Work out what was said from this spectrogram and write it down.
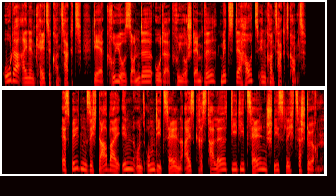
oder einen Kältekontakt, der Kryosonde oder Kryostempel, mit der Haut in Kontakt kommt. Es bilden sich dabei in und um die Zellen Eiskristalle, die die Zellen schließlich zerstören.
